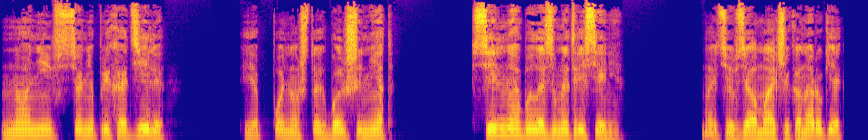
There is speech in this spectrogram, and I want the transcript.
но они все не приходили. Я понял, что их больше нет. Сильное было землетрясение. Мэтью взял мальчика на руки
